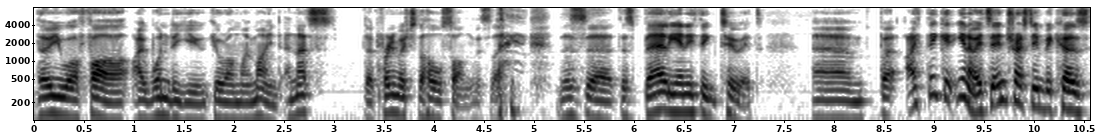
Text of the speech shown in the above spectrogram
though you are far. I wonder you, you're on my mind," and that's the, pretty much the whole song. There's like, there's uh, there's barely anything to it, um, but I think it, you know it's interesting because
